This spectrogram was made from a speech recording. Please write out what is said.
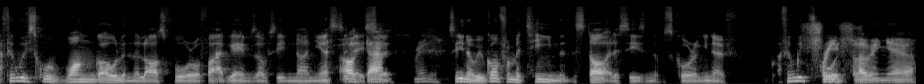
i think we've scored one goal in the last four or five games obviously none yesterday. Oh damn, so really? so you know, we've gone from a team at the start of the season that was scoring, you know, I think we free scored flowing. Yeah,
